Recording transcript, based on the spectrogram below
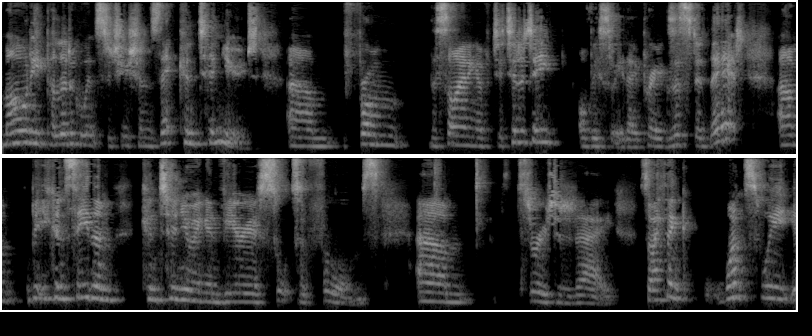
Māori political institutions that continued um, from the signing of Te Tiriti, obviously they pre-existed that, um, but you can see them continuing in various sorts of forms. Um, through to today. So I think once we,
